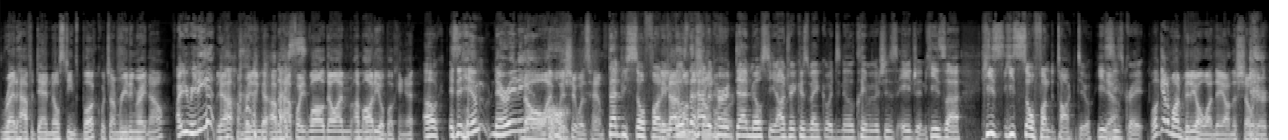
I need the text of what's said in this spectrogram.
read half of Dan Milstein's book, which I'm reading right now. Are you reading it? Yeah, I'm reading. it. I'm Nice. halfway. Well, no, I'm I'm audio booking it. Oh, is it him narrating? No, it? I Oh, wish it was him. That'd be so funny. We've had him Those that haven't before. heard Dan Milstein, Andrei Kuzmenko, and Danila Klimovich's agent. He's uh he's he's so fun to talk to. He's Yeah. he's great. We'll get him on video one day on the show here.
